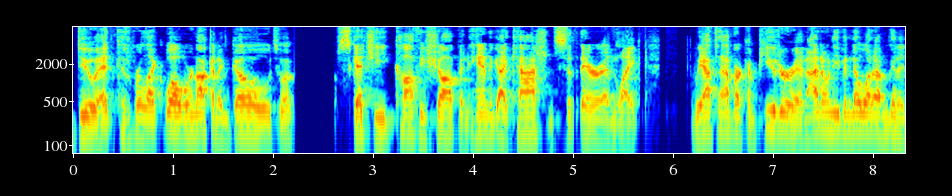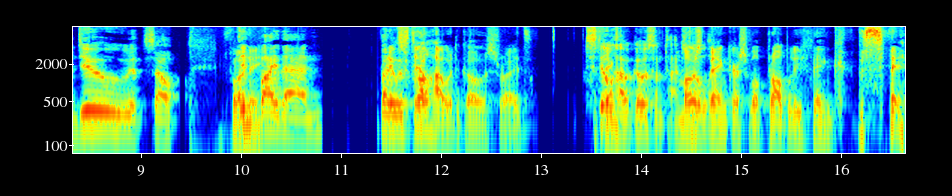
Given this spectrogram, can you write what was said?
do it because we're like, well, we're not going to go to a sketchy coffee shop and hand a guy cash and sit there and like we have to have our computer, and I don't even know what I'm going to do. So Funny. didn't buy then. But, but it was still pro- how it goes, right? Still how it goes sometimes. Most totally. bankers will probably think the same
